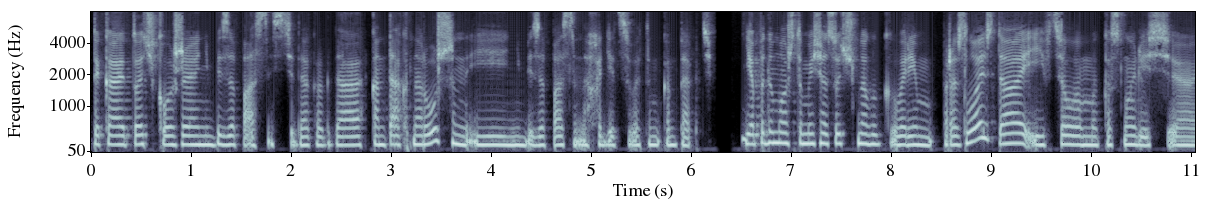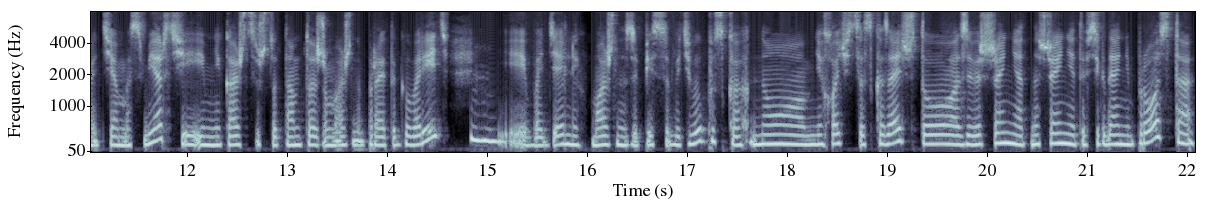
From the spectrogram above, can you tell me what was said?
такая точка уже небезопасности, да, когда контакт нарушен и небезопасно находиться в этом контакте. Я подумала, что мы сейчас очень много говорим про злость, да, и в целом мы коснулись э, темы смерти, и мне кажется, что там тоже можно про это говорить, mm-hmm. и в отдельных можно записывать выпусках. Но мне хочется сказать, что завершение отношений это всегда непросто.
